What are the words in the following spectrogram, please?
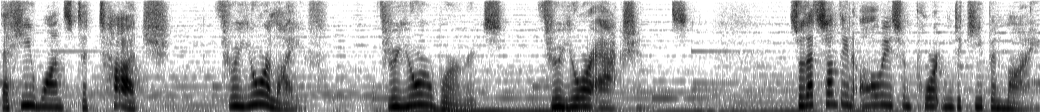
that he wants to touch through your life through your words, through your actions. So that's something always important to keep in mind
